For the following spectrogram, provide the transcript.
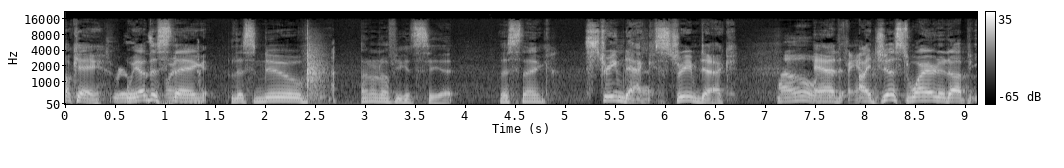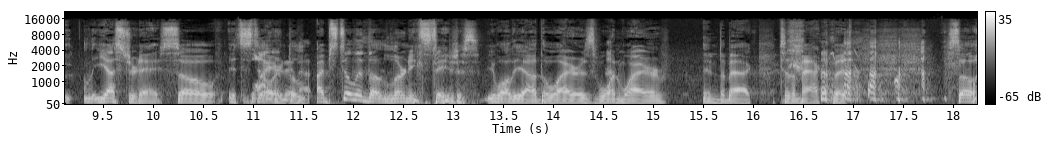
okay. really we have this thing, this new. I don't know if you can see it. This thing, Stream Deck. Stream Deck, oh, and. I just wired it up yesterday, so it's still Wired in the. up. I'm still in the learning stages. Well, yeah, the wire is one wire in the back to the Mac, but so.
